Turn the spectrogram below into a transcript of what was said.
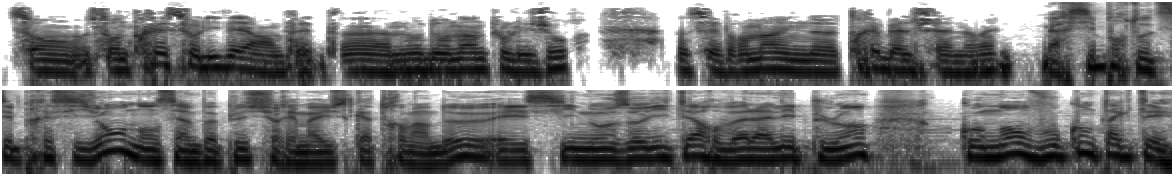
sont, sont très solidaires en fait, hein, en nous donnant tous les jours c'est vraiment une très belle chaîne. Ouais. Merci pour toutes ces précisions. On en sait un peu plus sur Emmaüs 82. Et si nos auditeurs veulent aller plus loin, comment vous contacter?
